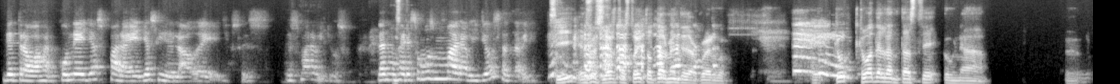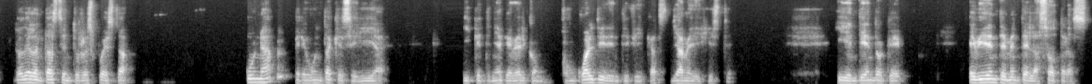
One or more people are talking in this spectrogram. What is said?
de trabajar con ellas, para ellas y del lado de ellas. Es, es maravilloso. Las mujeres somos maravillosas, David. Sí, eso es cierto, estoy totalmente de acuerdo. Eh, tú, tú, adelantaste una, eh, tú adelantaste en tu respuesta una pregunta que seguía y que tenía que ver con, con cuál te identificas, ya me dijiste, y entiendo que evidentemente las otras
